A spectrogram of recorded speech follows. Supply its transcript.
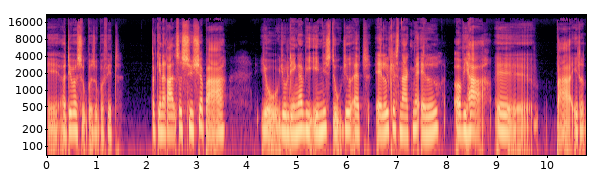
øh, og det var super, super fedt. Og generelt så synes jeg bare, jo, jo længere vi er inde i studiet, at alle kan snakke med alle, og vi har øh, bare et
